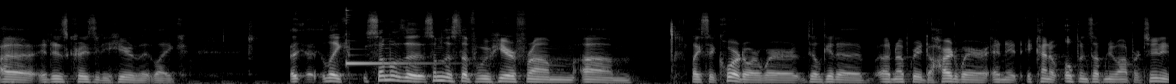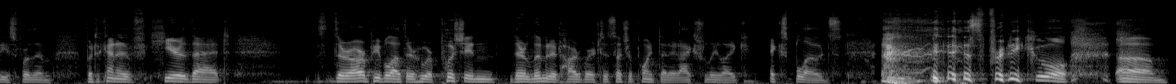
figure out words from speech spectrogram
uh, it is crazy to hear that like uh, uh, like some of the some of the stuff we hear from um like say corridor where they'll get a an upgrade to hardware and it, it kind of opens up new opportunities for them but to kind of hear that there are people out there who are pushing their limited hardware to such a point that it actually like explodes. It's pretty cool. Um,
